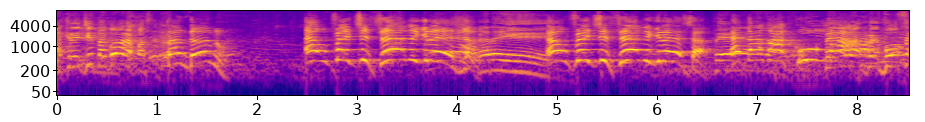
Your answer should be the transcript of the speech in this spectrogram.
acredita agora, pastor? Tá andando! É um feiticeiro, igreja! Pera aí. É um feiticeiro, igreja! É da macumba! Pera, você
